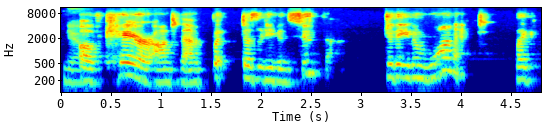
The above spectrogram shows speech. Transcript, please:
Yeah. of care onto them, but does it even suit them? Do they even want it? Like,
